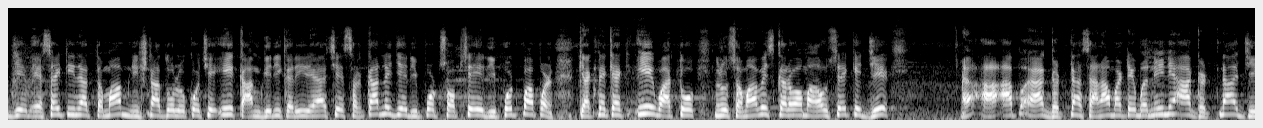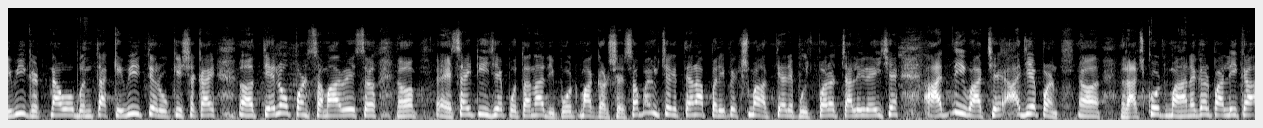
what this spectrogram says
જે એસઆઈટીના તમામ નિષ્ણાતો લોકો છે એ કામગીરી કરી રહ્યા છે. સરકારને જે રિપોર્ટ સોંપશે એ રિપોર્ટમાં પણ ક્યાંક ને ક્યાંક એ વાતોનો સમાવેશ કરવામાં આવશે કે જે આ ઘટના શાના માટે બનીને આ ઘટના જેવી ઘટનાઓ બનતા કેવી રીતે રોકી શકાય તેનો પણ સમાવેશ એસઆઈટી જે પોતાના રિપોર્ટમાં કરશે. સ્વાભાવિક છે કે તેના પરિપ્રેક્ષમાં અત્યારે પૂછપરછ ચાલી રહી છે. આજની વાત છે, આજે પણ રાજકોટ મહાનગરપાલિકા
